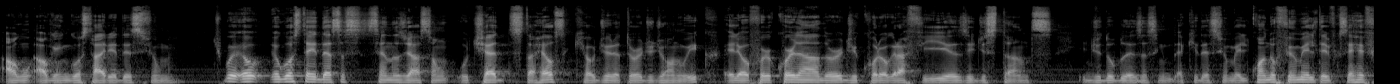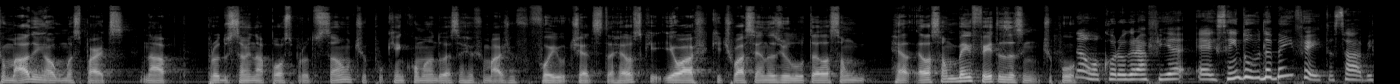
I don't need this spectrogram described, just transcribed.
algum, alguém gostaria desse filme. Tipo, eu, eu gostei dessas cenas de ação. O Chad Stahelski, que é o diretor de John Wick, ele é foi o coordenador de coreografias e de stunts e de dublês, assim, aqui desse filme. Ele, quando o filme ele teve que ser refilmado em algumas partes na produção e na pós-produção, tipo, quem comandou essa refilmagem foi o Chad Stahelski, e eu acho que, tipo, as cenas de luta, elas são elas são bem feitas, assim, tipo... Não, a coreografia é, sem dúvida, bem feita, sabe?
